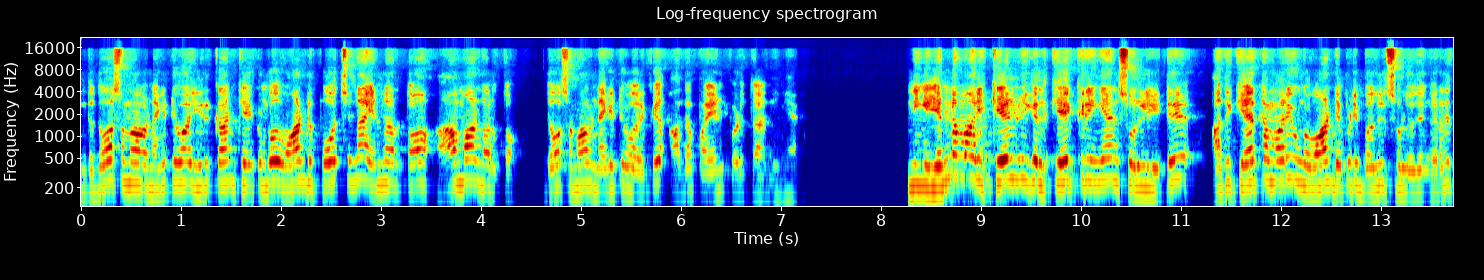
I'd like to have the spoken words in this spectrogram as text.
இந்த தோசை மாவு நெகட்டிவா இருக்கான்னு கேட்கும்போது வாண்டு போச்சுன்னா என்ன அர்த்தம்? ஆமான்னு அர்த்தம். தோசை மாவு நெகட்டிவா இருக்கு அதை பயன்படுத்தாதீங்க. நீங்க என்ன மாதிரி கேள்விகள் கேக்குறீங்கன்னு சொல்லிட்டு அதுக்கு ஏத்த மாதிரி உங்க வாண்ட் எப்படி பதில் சொல்லுதுங்கிறத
